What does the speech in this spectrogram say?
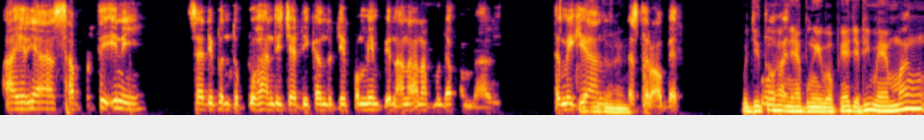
akhirnya seperti ini saya dibentuk Tuhan dijadikan untuk jadi pemimpin anak-anak muda kembali. Demikian. Pastor Obed. Puji Tuhan ya Bung Ibob ya. Jadi memang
